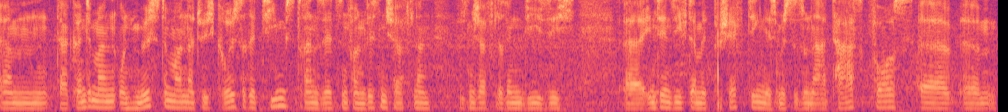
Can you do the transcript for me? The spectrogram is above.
Ähm, da könnte man und müsste man natürlich größere Teams dran setzen von Wissenschaftlern, Wissenschaftlerinnen, die sich äh, intensiv damit beschäftigen. Es müsste so eine Art Taskforce äh, ähm,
